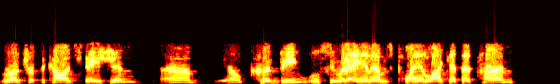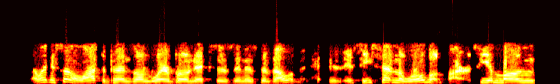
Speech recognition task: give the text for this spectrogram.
Road trip to College Station, um, you know, could be. We'll see what A and M's playing like at that time. And like I said, a lot depends on where Bo Nix is in his development. Is, is he setting the world on fire? Is he among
